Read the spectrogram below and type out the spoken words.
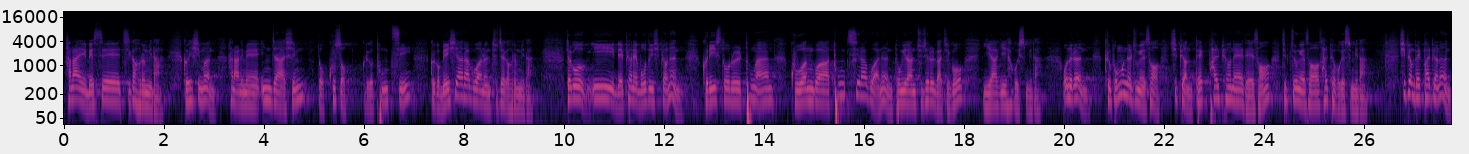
하나의 메시지가 흐릅니다. 그 핵심은 하나님의 인자심 또 구속 그리고 통치 그리고 메시아라고 하는 주제가 흐릅니다. 결국 이 네 편의 모든 시편은 그리스도를 통한 구원과 통치라고 하는 동일한 주제를 가지고 이야기하고 있습니다. 오늘은 그 본문들 중에서 시편 108편에 대해서 집중해서 살펴보겠습니다. 시편 108편은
